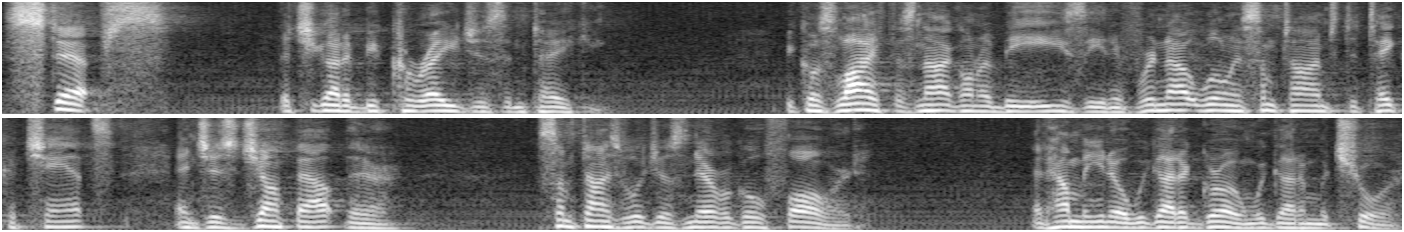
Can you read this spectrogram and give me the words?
Steps that you got to be courageous in taking. because life is not going to be easy. And if we're not willing sometimes to take a chance and just jump out there, sometimes we'll just never go forward. And how many you know we got to grow and we got to mature?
